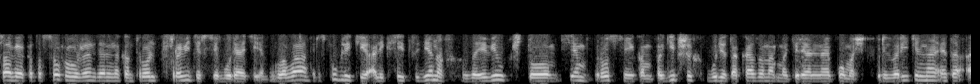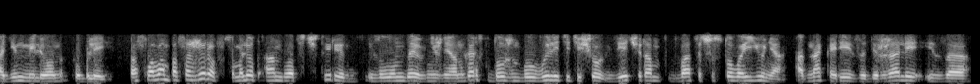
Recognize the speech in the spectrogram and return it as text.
с авиакатастрофой уже взяли на контроль в правительстве Бурятии. Глава республики Алексей Цыденов заявил, что всем родственникам погибших будет оказана материальная помощь. Предварительно это 1 миллион рублей. По словам пассажиров, самолет Ан-24 из Улунде в Нижний Ангарск должен был вылететь еще вечером 26 июня. Однако рейс задержали из-за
